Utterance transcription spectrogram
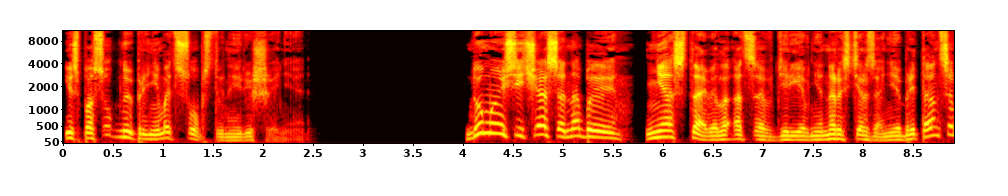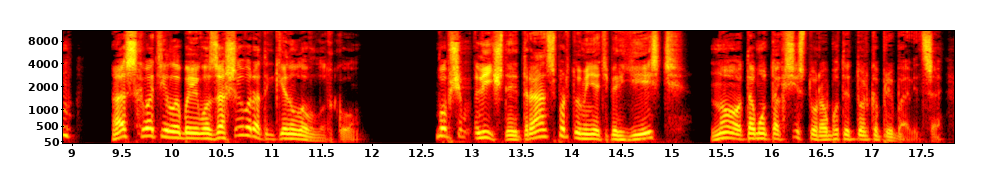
и способную принимать собственные решения. Думаю, сейчас она бы не оставила отца в деревне на растерзание британцам, а схватила бы его за шиворот и кинула в лодку. В общем, личный транспорт у меня теперь есть, но тому таксисту работы только прибавится —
